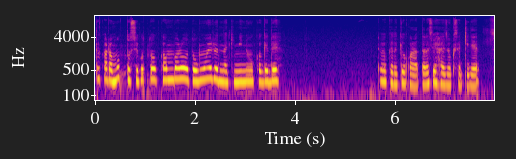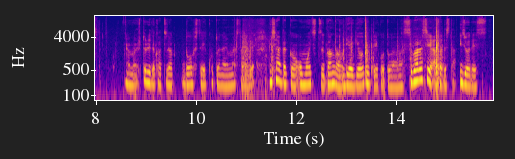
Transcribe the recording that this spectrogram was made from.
だからもっと仕事を頑張ろうと思えるんだ君のおかげで。というわけで今日から新しい配属先であの一人で活動していくことになりましたので西畑君を思いつつガンガン売り上げを取っていこうと思います。素晴らしい朝でした。以上です。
